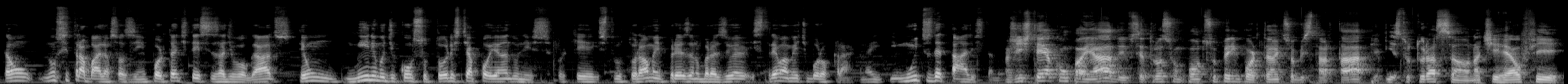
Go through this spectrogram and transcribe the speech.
Então, não se trabalha sozinho. É importante ter esses advogados, ter um mínimo de consultores te apoiando nisso, porque estruturar uma empresa no Brasil é extremamente burocrático, né? E muitos detalhes também. A gente tem acompanhado, e você trouxe um ponto super importante sobre startup e estruturação. Na T-Health,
